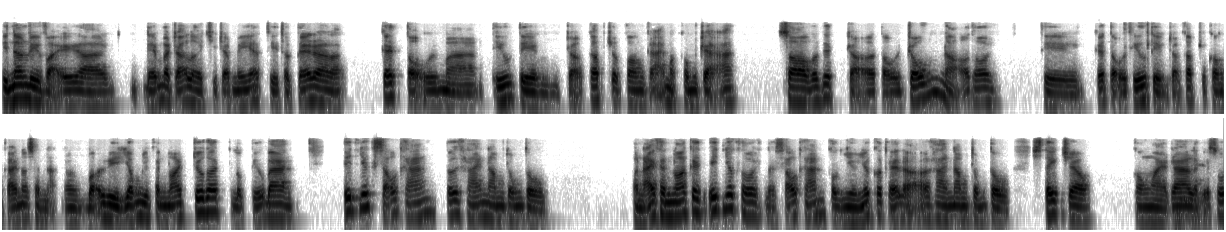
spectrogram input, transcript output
Thì nên vì vậy để mà trả lời chị Trà My thì thực tế ra là cái tội mà thiếu tiền trợ cấp cho con cái mà không trả so với cái trợ tội trốn nợ thôi, thì cái tội thiếu tiền trợ cấp cho con cái nó sẽ nặng hơn. Bởi vì giống như anh nói, trước hết luật tiểu bang, ít nhất 6 tháng tới 2 năm trong tù hồi nãy Khanh nói cái ít nhất thôi là 6 tháng còn nhiều nhất có thể là ở 2 năm trong tù. State jail. Còn ngoài ra là cái số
